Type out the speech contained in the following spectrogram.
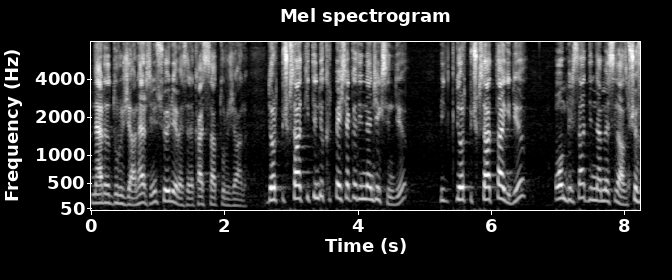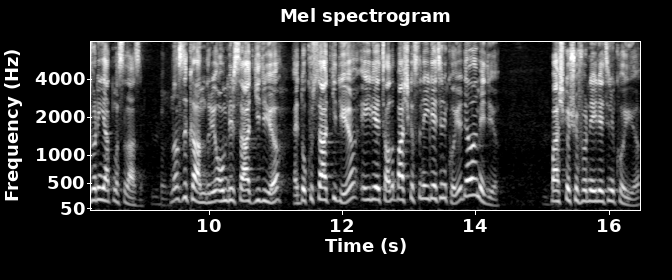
nerede duracağını her şeyini söylüyor mesela kaç saat duracağını. 4,5 saat gittin diyor 45 dakika dinleneceksin diyor. Bir 4,5 saat daha gidiyor. 11 saat dinlenmesi lazım. Şoförün yatması lazım. Nasıl kandırıyor? 11 saat gidiyor. E 9 saat gidiyor. Ehliyeti alıp başkasının ehliyetini koyuyor. Devam ediyor. Başka şoförün ehliyetini koyuyor.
